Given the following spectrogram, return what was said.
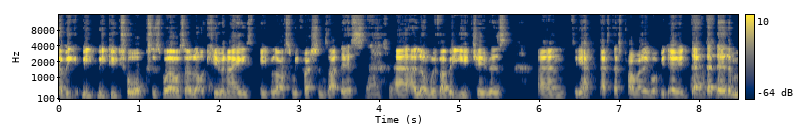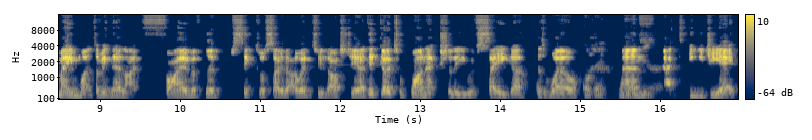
Uh, we, we, we do talks as well, so a lot of Q and A's. People ask me questions like this, uh, along with other YouTubers. Um, yeah, that's, that's primarily what we do. They're- they're the main ones. I think they're like five of the six or so that I went to last year. I did go to one actually with Sega as well okay. um, nice. at EGX,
